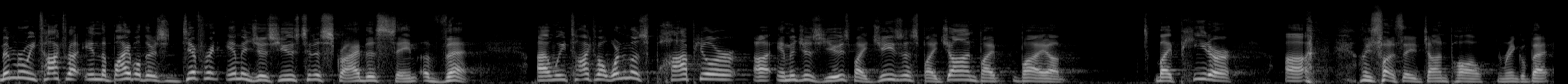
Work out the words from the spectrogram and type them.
Remember, we talked about in the Bible, there's different images used to describe the same event. Uh, we talked about one of the most popular uh, images used by Jesus, by John, by, by, uh, by Peter. Uh, I just want to say John, Paul, and Ringo back.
